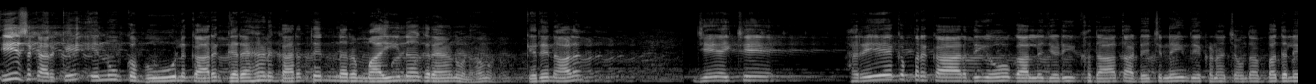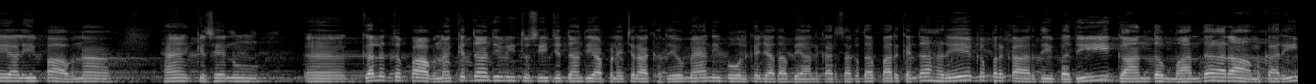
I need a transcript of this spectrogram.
ਇਸ ਕਰਕੇ ਇਹਨੂੰ ਕਬੂਲ ਕਰ, ਗ੍ਰਹਿਣ ਕਰ ਤੇ ਨਰਮਾਈ ਨਾਲ ਗ੍ਰਹਿਣ ਹੋਣਾ ਵਾ। ਕਿਹਦੇ ਨਾਲ? ਜੇ ਇੱਥੇ ਹਰੇਕ ਪ੍ਰਕਾਰ ਦੀ ਉਹ ਗੱਲ ਜਿਹੜੀ ਖੁਦਾ ਤੁਹਾਡੇ 'ਚ ਨਹੀਂ ਦੇਖਣਾ ਚਾਹੁੰਦਾ, ਬਦਲੇ ਵਾਲੀ ਭਾਵਨਾ, ਹੈ, ਕਿਸੇ ਨੂੰ ਗਲਤ ਭਾਵਨਾ ਕਿੱਦਾਂ ਦੀ ਵੀ ਤੁਸੀਂ ਜਿੱਦਾਂ ਦੀ ਆਪਣੇ 'ਚ ਰੱਖਦੇ ਹੋ, ਮੈਂ ਨਹੀਂ ਬੋਲ ਕੇ ਜ਼ਿਆਦਾ ਬਿਆਨ ਕਰ ਸਕਦਾ, ਪਰ ਕਹਿੰਦਾ ਹਰੇਕ ਪ੍ਰਕਾਰ ਦੀ ਬਦੀ ਗੰਦ ਮੰਦ, ਹਰਾਮਕਾਰੀ,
